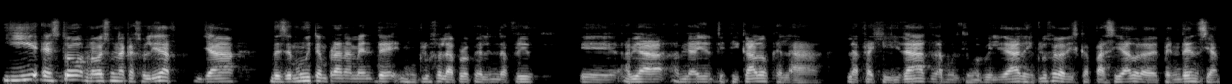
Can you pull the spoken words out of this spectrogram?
Y esto no es una casualidad. Ya desde muy tempranamente, incluso la propia Linda Fried eh, había, había identificado que la, la fragilidad, la multimorbilidad e incluso la discapacidad o la dependencia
